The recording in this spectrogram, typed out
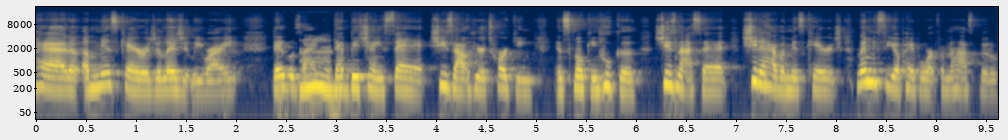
had a, a, miscarriage allegedly, right? They was like, mm. that bitch ain't sad. She's out here twerking and smoking hookah. She's not sad. She didn't have a miscarriage. Let me see your paperwork from the hospital.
